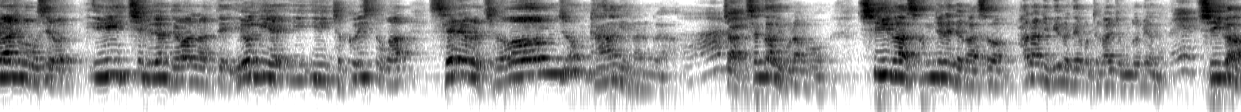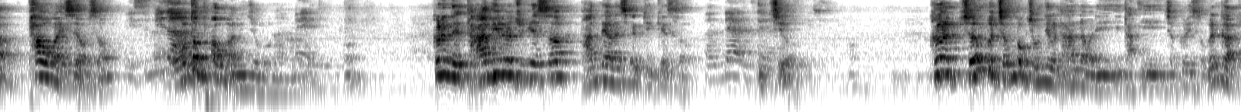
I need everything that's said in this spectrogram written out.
가지고 보세요. 이 7년 대환란 때 여기에 이, 이 적그리스도가 세력을 점점 강하게 가는 거야. 자 아멘. 생각해 보라고. 지가 성전에 들어가서 하나님 밀어내고 들어갈 정도면 아멘. 지가 파워가 있어요 없어? 있습니다. 어떤 파워가 아닌지 모르는 아멘. 그런데 다 밀어주겠어 반대하는 세력도 있겠어. 반대하는 있지요. 사람이 그걸 전부 정복 정력을 다 한단 말이에요. 이, 다- 이 적그리스도. 그러니까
